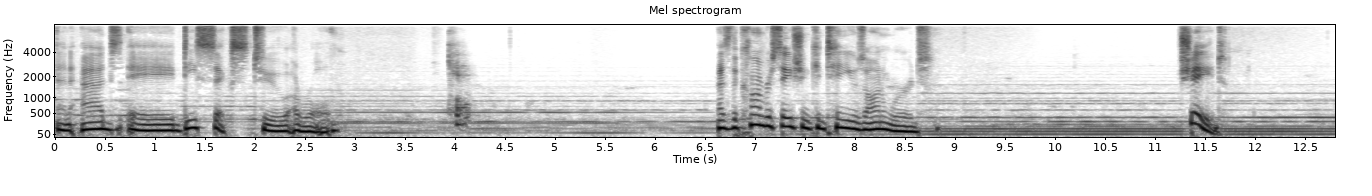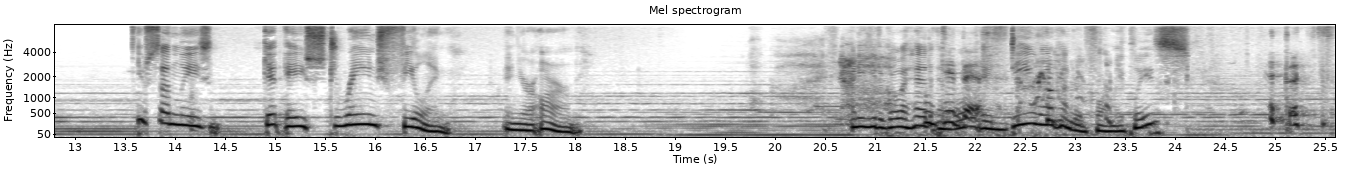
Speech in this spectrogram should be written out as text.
and add a d6 to a roll. Okay. As the conversation continues onwards, Shade, you suddenly get a strange feeling in your arm. Oh God! I need you to go ahead Who and did roll this? a d100 for me, please. This-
